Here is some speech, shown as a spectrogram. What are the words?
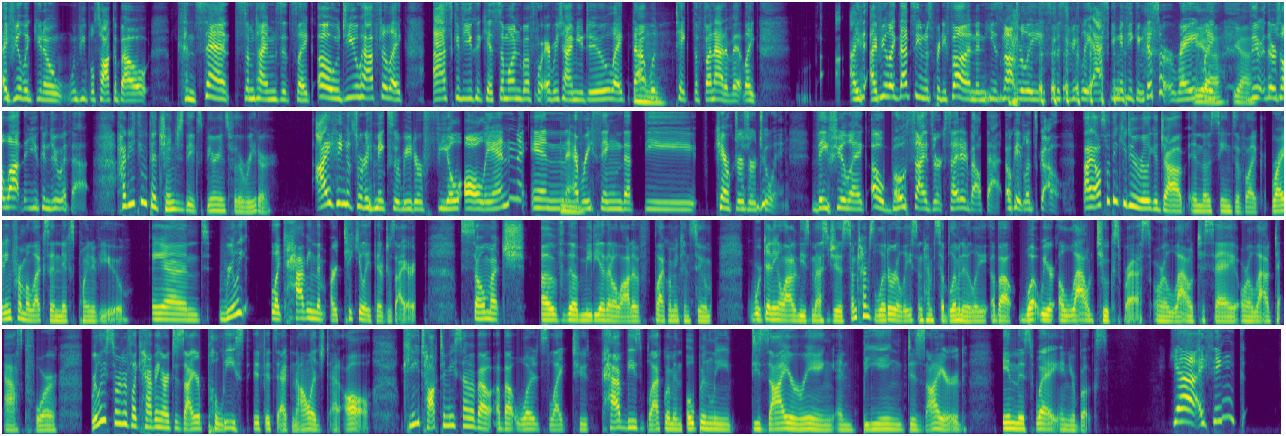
I feel like, you know, when people talk about consent, sometimes it's like, oh, do you have to like ask if you could kiss someone before every time you do? Like that mm-hmm. would take the fun out of it. Like, I, I feel like that scene was pretty fun, and he's not really specifically asking if he can kiss her, right? Yeah, like, yeah. There, there's a lot that you can do with that. How do you think that changes the experience for the reader? I think it sort of makes the reader feel all in in mm. everything that the characters are doing. They feel like, oh, both sides are excited about that. Okay, let's go. I also think you do a really good job in those scenes of like writing from Alexa and Nick's point of view and really like having them articulate their desire. So much of the media that a lot of black women consume we're getting a lot of these messages sometimes literally sometimes subliminally about what we are allowed to express or allowed to say or allowed to ask for really sort of like having our desire policed if it's acknowledged at all. Can you talk to me some about about what it's like to have these black women openly desiring and being desired in this way in your books? Yeah, I think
